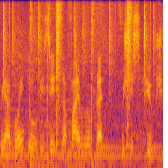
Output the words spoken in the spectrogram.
We are going to visit the 5-room flat which is huge.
